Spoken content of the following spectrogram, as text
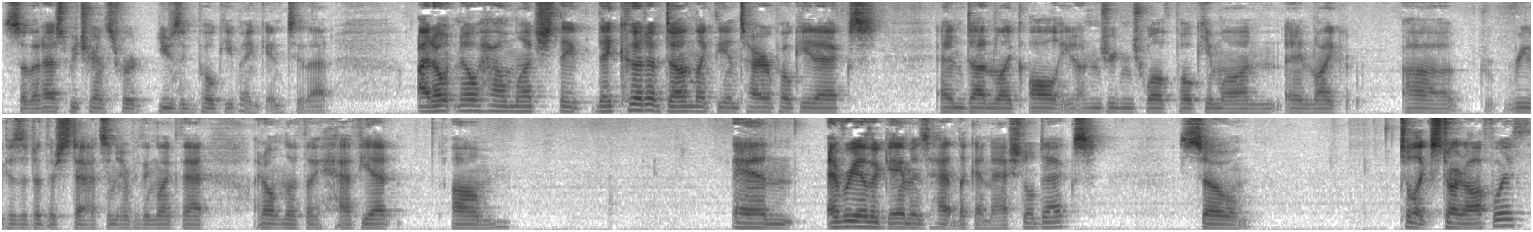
so that has to be transferred using Pokebank into that. I don't know how much they they could have done like the entire Pokédex and done like all 812 Pokemon and like uh, revisited their stats and everything like that. I don't know if they have yet. Um, and every other game has had like a national dex, so to like start off with.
